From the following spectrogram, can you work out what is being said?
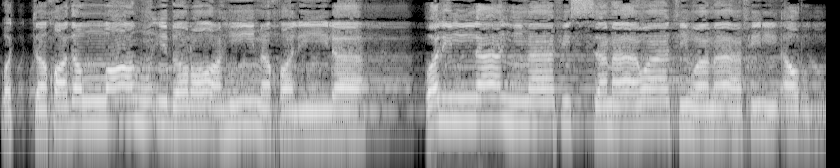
واتخذ الله إبراهيم خليلا ولله ما في السماوات وما في الأرض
